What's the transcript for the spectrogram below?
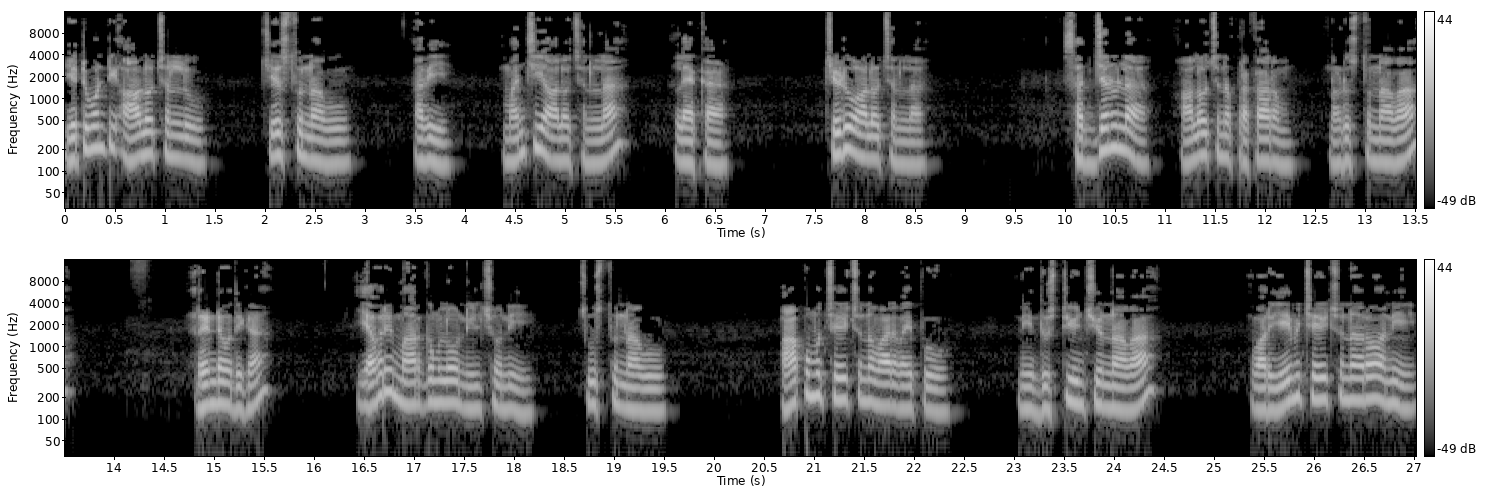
ఎటువంటి ఆలోచనలు చేస్తున్నావు? అవి మంచి ఆలోచనలా లేక చెడు ఆలోచనలా? సజ్జనుల ఆలోచన ప్రకారం నడుస్తున్నావా? రెండవదిగా ఎవరి మార్గంలో నిల్చొని చూస్తున్నావు? పాపము చేయుచున్న వారి వైపు నీ దృష్టి ఉంచి ఉన్నావా? వారు ఏమి చేయుచున్నారో అని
